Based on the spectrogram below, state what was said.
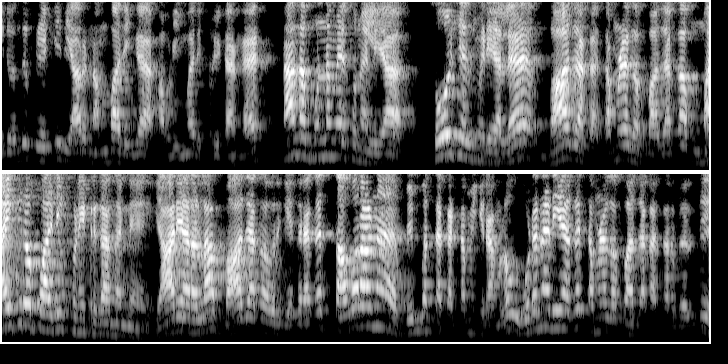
இது வந்து ஃபேக் இது யாரும் நம்பாது நம்பாதீங்க அப்படிங்கிற மாதிரி சொல்லிட்டாங்க. நான் தான் முன்னமே சொன்னேன் இல்லையா? சோசியல் மீடியால பாஜக தமிழக பாஜக மைக்ரோ பாலிடிக்ஸ் பண்ணிட்டு இருக்காங்கன்னு. யார் யாரெல்லாம் பாஜகவிற்கு எதிராக தவறான பிம்பத்தை கட்டமைக்கிறாங்களோ உடனடியாக தமிழக பாஜக தரப்புல இருந்து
